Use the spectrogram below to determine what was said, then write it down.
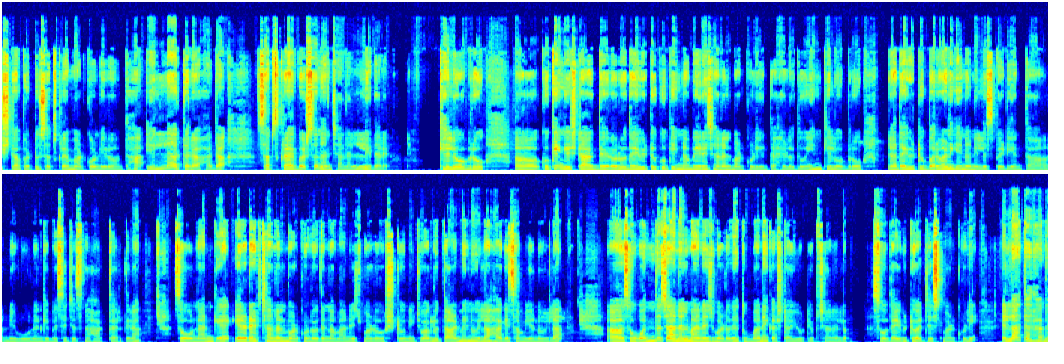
ಇಷ್ಟಪಟ್ಟು ಸಬ್ಸ್ಕ್ರೈಬ್ ಮಾಡ್ಕೊಂಡಿರೋಂತಹ ಎಲ್ಲ ತರಹದ ಸಬ್ಸ್ಕ್ರೈಬರ್ಸು ನನ್ನ ಚಾನಲಲ್ಲಿ ಇದ್ದಾರೆ ಕೆಲವೊಬ್ಬರು ಕುಕಿಂಗ್ ಇಷ್ಟ ಆಗದೆ ಇರೋರು ದಯವಿಟ್ಟು ಕುಕಿಂಗ್ನ ಬೇರೆ ಚಾನಲ್ ಮಾಡ್ಕೊಳ್ಳಿ ಅಂತ ಹೇಳೋದು. ಇನ್ನು ಕೆಲವೊಬ್ಬರು ದಯವಿಟ್ಟು ಬರವಣಿಗೆನ ನಿಲ್ಲಿಸಬೇಡಿ ಅಂತ ನೀವು ನನಗೆ ಮೆಸೇಜಸ್ನ ಹಾಕ್ತಾ ಇರ್ತೀರಾ? ಸೊ ನನಗೆ ಎರಡೆರಡು ಚಾನಲ್ ಮಾಡ್ಕೊಂಡು ಅದನ್ನು ಮ್ಯಾನೇಜ್ ಮಾಡೋ ಅಷ್ಟು ನಿಜವಾಗ್ಲೂ ತಾಳ್ಮೆನೂ ಇಲ್ಲ, ಹಾಗೆ ಸಮಯನೂ ಇಲ್ಲ. ಸೊ ಒಂದು ಚಾನಲ್ ಮ್ಯಾನೇಜ್ ಮಾಡೋದೇ ತುಂಬಾ ಕಷ್ಟ ಯೂಟ್ಯೂಬ್ ಚಾನಲು ಸೊ ದಯವಿಟ್ಟು ಅಡ್ಜಸ್ಟ್ ಮಾಡ್ಕೊಳ್ಳಿ. ಎಲ್ಲ ತರಹದ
